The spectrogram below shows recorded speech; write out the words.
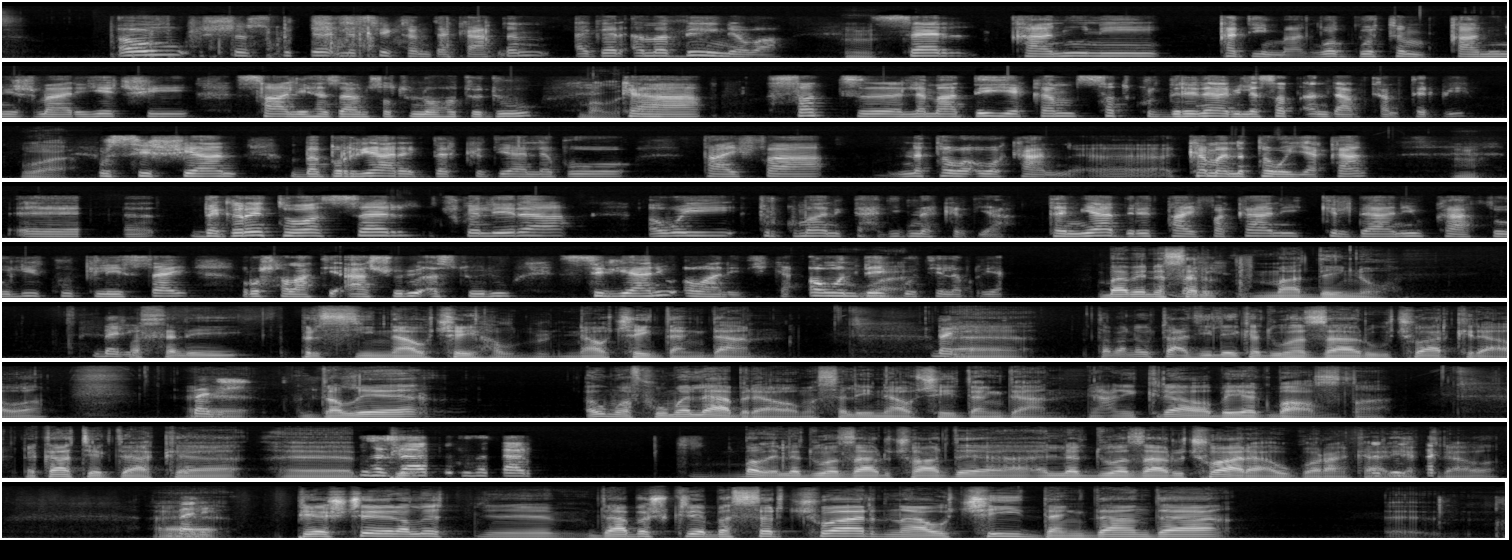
ئەو شش لە چێ کەم دەکاتن ئەگەر ئەمە بینەوە سەر قانونی قەدیمان وەک گۆتم قانونی ژمارە یەکی سالی هەزار و نۆ سەد و نەوەد و دوو بەڵێ کە سەد لە مادەی یەکەم سەد کورد درێناوی لە سەد ئەندام کەمتر بی وە کورسیشیان بە بڕیارێک دەرکردیان لە بۆ تایفا نەتەوە ئەوەکان اه، کەمە نەتەوەیەکان مم. اه، دەگەڕێتەوە سەر چکە لێرە ئەوەی تورکمانی تەحدید نەکردیە تەنیا درێ تایفەکانی کلدانی و کاتۆلیک و کلیسای ڕۆژهەڵاتی ئاشوری و ئەستوری و سریانی و ئەوانی دیکە ئەوەندەی گوتی لە بڕیان بابێنە سەر مادەی نۆ مەسلەی پرسی ناوچەی هەڵ ناوچەی دەنگدان تەبان ئەو تعدیلەی کە 2004 کراوە دەڵێ ئەو مەفهومە لابراوە مەسەلەی ناوچەی دەنگدان یعنی کراوە بە یەک بازنە لە کاتێکدا کە بەڵێ لە 2014 لە 2004 ئەو گۆڕانکاریە کراوە پێشتر ئەڵێت دابش کرێ بەسەر چوار ناوچەی دەنگداندا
